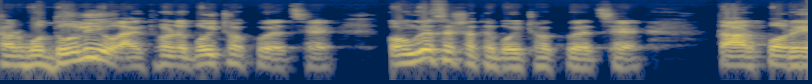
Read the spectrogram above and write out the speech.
সর্বদলীয় এক ধরনের বৈঠক হয়েছে। কংগ্রেসের সাথে বৈঠক হয়েছে। তারপরে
